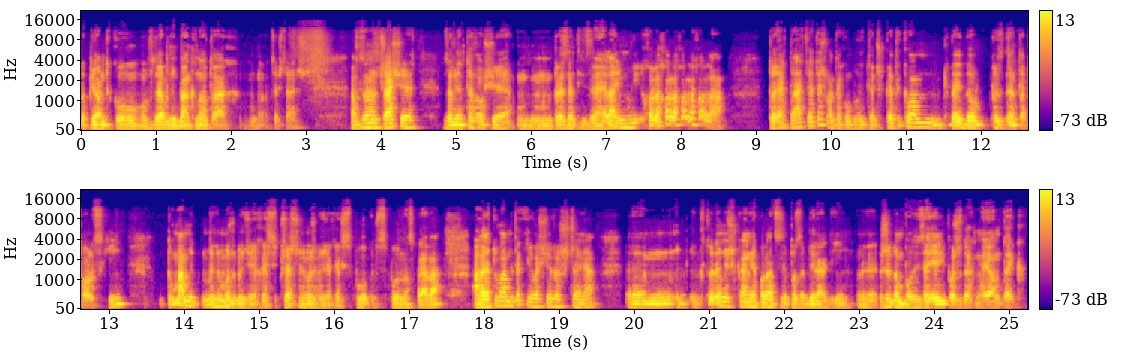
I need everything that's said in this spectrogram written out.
do piątku w drobnych banknotach, no, coś tam. A w tym czasie zorientował się mm, prezydent Izraela i mówi hola, hola, hola, hola to jak tak, ja też mam taką wytyczkę, tylko mam tutaj do prezydenta Polski. Tu mamy, może będzie jakaś sprzeczność, może będzie jakaś wspólna sprawa, ale tu mamy takie właśnie roszczenia, które mieszkania Polacy pozabierali e, Żydom, bo zajęli po Żydach majątek.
